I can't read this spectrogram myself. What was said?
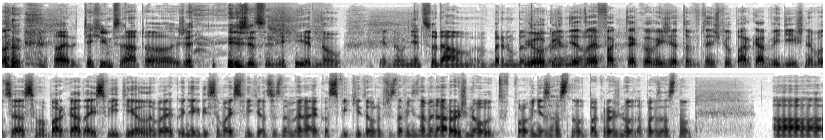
Ale těším se na to, že, že si jednou, jednou něco dám v Brnu bez jo, hlavy. Jo, klidně, ale... to je fakt jako víš, že to, ten špil párkrát vidíš, nebo co já jsem ho párkrát i svítil, nebo jako někdy jsem ho i svítil, co znamená jako svítit, tohle představení znamená rožnout, v polovině zhasnout, pak rožnout a pak zasnout a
